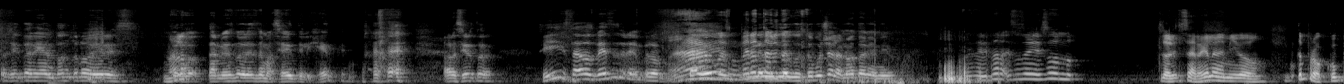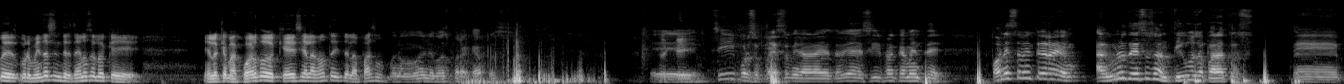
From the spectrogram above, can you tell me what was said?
No sé, tan tonto no eres. No pero lo- tal vez no eres demasiado inteligente. Ahora es cierto. Sí, está dos veces, pero. Ah, pues, espérate, le, ahorita- le gustó mucho la nota, mi amigo. Pues ahorita, eso, eso no... Ahorita se arregla, amigo. No te preocupes, por mientras entretenos en lo que... En lo que me acuerdo qué decía la nota y te la paso. Bueno, muévele más para acá, pues. Eh, Sí, por supuesto, mira, Brian, te voy a decir francamente. Honestamente, algunos de esos antiguos aparatos, eh,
